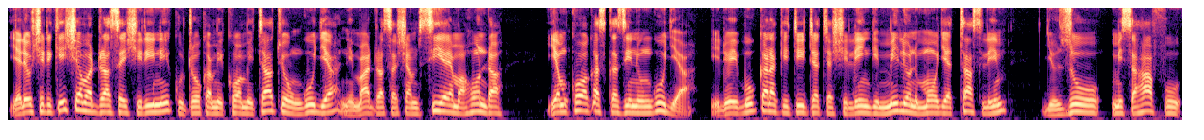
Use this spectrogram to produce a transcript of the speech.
yaliyoshirikisha madrasa 20 kutoka mikoa mitatu ya Unguja ni Madrasa Shamsia ya Mahonda ya mkoa wa Kaskazini Unguja iliyoibuka na kitita cha shilingi milioni moja taslim, juzuu, misahafu,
